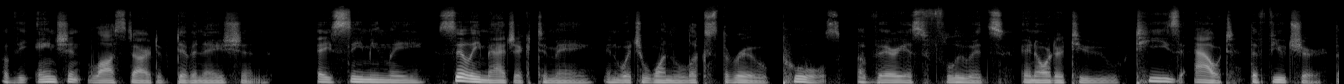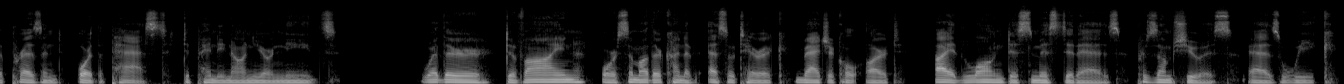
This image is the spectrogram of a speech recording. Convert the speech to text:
of the ancient lost art of divination a seemingly silly magic to me in which one looks through pools of various fluids in order to tease out the future, the present, or the past, depending on your needs. Whether divine or some other kind of esoteric magical art, I had long dismissed it as presumptuous, as weak.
